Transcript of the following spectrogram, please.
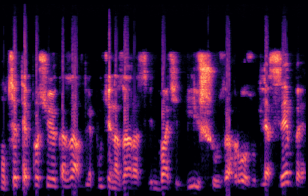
Ну, це те, про що я казав. Для Путіна зараз він бачить більшу загрозу для себе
